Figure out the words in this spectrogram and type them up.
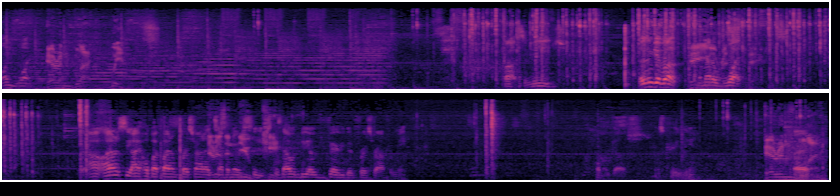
One, one. Erron Black wins. Wow, Semiij. Doesn't give up, no matter what. I, honestly, I hope I fight him first round at Tampa a Never new Sleeps, king. because that would be a very good first round for me. Oh my gosh, that's crazy. Erron Alright. Black.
